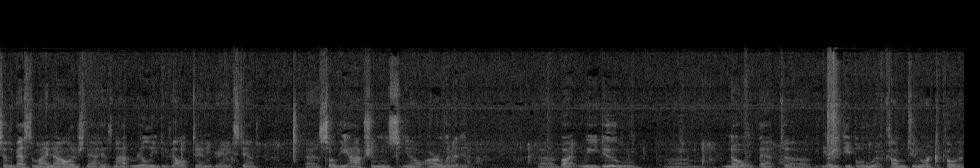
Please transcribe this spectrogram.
To the best of my knowledge, that has not really developed to any great extent. So the options, you know, are limited. But we do um, know that many people who have come to North Dakota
